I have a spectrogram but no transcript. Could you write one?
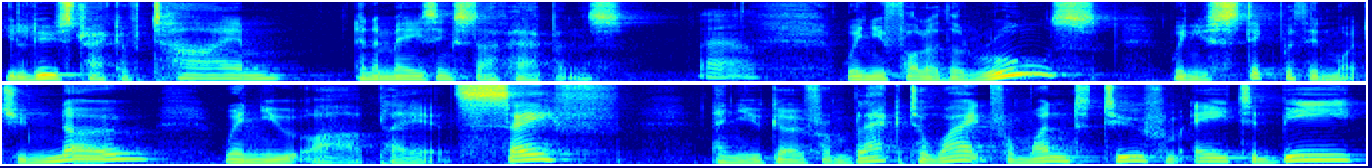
you lose track of time and amazing stuff happens. wow When you follow the rules, when you stick within what you know, when you are play it safe and you go from black to white, from one to two, from A to B,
